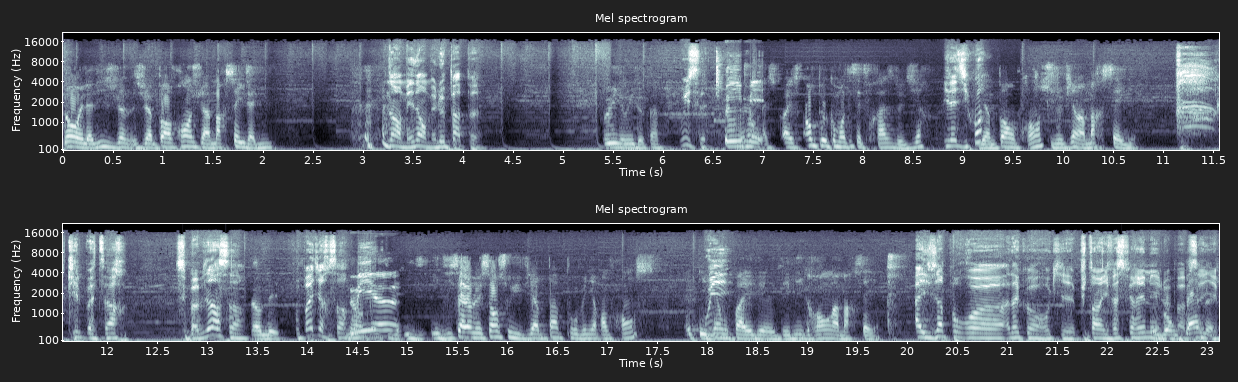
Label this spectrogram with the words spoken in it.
Non, il a dit je viens, je viens pas en France, je viens à Marseille, il a dit. Non, mais non, mais le pape. Oui, oui, le pape. Oui, c'est. Oui, mais qu'on peut commenter cette phrase de dire Il a dit Je quoi viens pas en France, je viens à Marseille Quel bâtard. C'est pas bien ça. Non, mais. Faut pas dire ça. Mais Mais, euh, il, il dit ça dans le sens où il vient pas pour venir en France, il Oui. vient pour parler des, des migrants à Marseille. Ah, il vient pour. euh, Ah, d'accord, ok. Putain, il va se faire aimer, Et le donc, pape, ça y même, est.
